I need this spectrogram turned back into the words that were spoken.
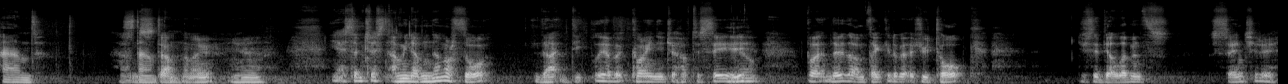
hand and stamp, stamp them. them out. Yeah, yeah, it's interesting. I mean, I've never thought that deeply about coinage. I have to say, Yeah. but now that I'm thinking about it as you talk, you said the 11th century.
